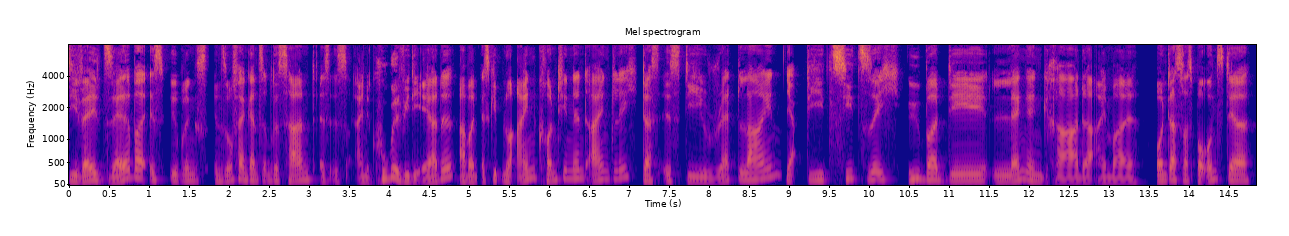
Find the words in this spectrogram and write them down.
Die Welt selber ist übrigens insofern ganz interessant. Es ist eine Kugel wie die Erde, aber es gibt nur einen Kontinent eigentlich. Das ist die Red Line. Ja. Die zieht sich über die Längengrade einmal. Und das, was bei uns der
